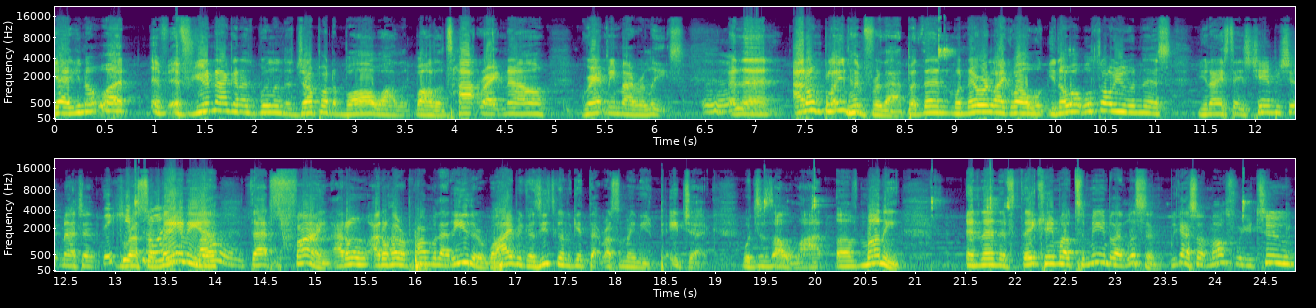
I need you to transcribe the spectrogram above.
yeah, you know what? If, if you're not gonna be willing to jump on the ball while while it's hot right now, grant me my release. Mm-hmm. And then I don't blame him for that. But then when they were like, well, you know what? We'll throw you in this United States Championship match at They keep throwing him WrestleMania. That's fine. I don't I don't have a problem with that either. Why? Because he's gonna get that WrestleMania paycheck, which is a lot of money. And then if they came up to me and be like, listen, we got something else for you too,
